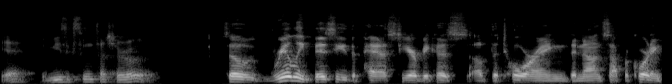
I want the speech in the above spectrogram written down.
yeah, the music soon touch the road. So really busy the past year because of the touring, the nonstop recording.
